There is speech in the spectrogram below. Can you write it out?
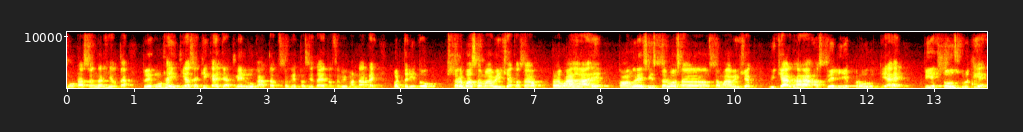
मोठा संघर्ष होता. तो एक मोठा इतिहास आहे. ठीक आहे त्यातले लोक आता सगळे तसेच आहेत असं मी म्हणणार नाही. पण तरी तो सर्व समावेशक असा प्रवाह आहे. काँग्रेस ही सर्व स- समावेशक विचारधारा असलेली एक प्रवृत्ती आहे. ती एक संस्कृती आहे.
